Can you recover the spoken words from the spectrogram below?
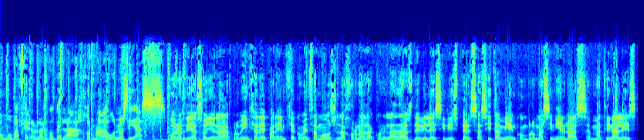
cómo va a ser a lo largo de la jornada. Buenos días. Buenos días. Hoy en la provincia de Palencia comenzamos la jornada con heladas débiles y dispersas y también con brumas y nieblas matinales.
